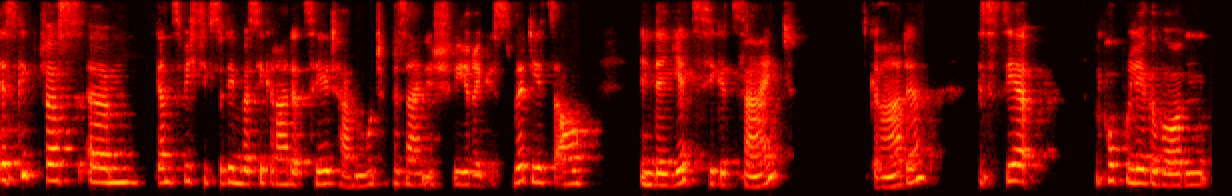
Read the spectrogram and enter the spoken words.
es gibt was ähm, ganz wichtig zu dem, was Sie gerade erzählt haben. Mutter sein ist schwierig. Es wird jetzt auch in der jetzigen Zeit gerade, ist sehr populär geworden,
